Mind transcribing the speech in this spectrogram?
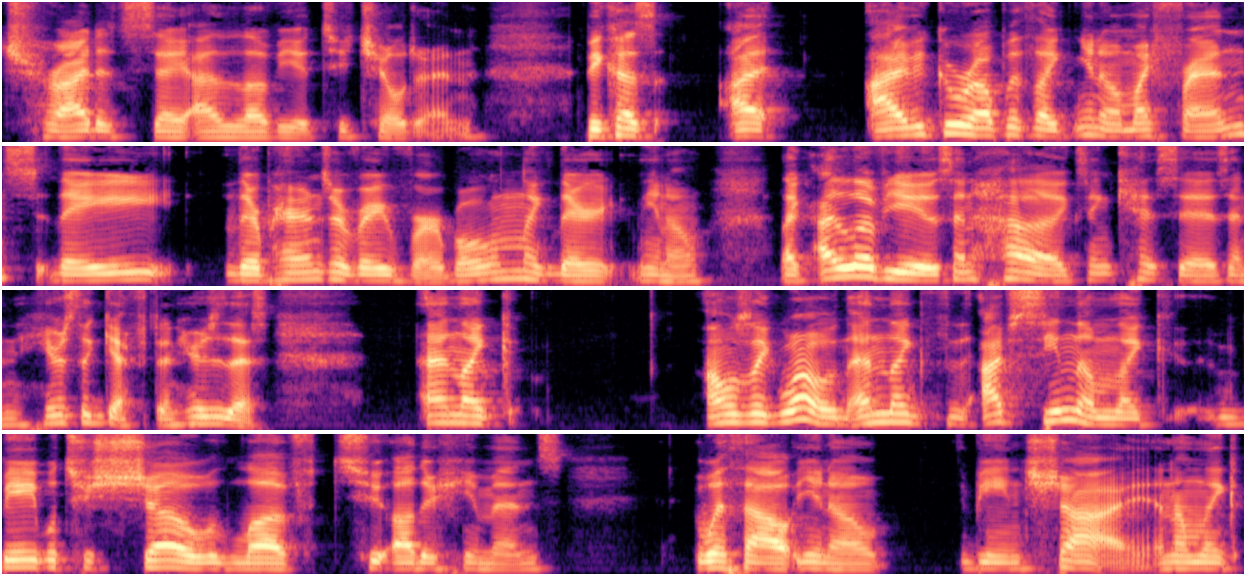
try to say I love you to children because I I grew up with like you know my friends they their parents are very verbal and like they're you know like I love yous and hugs and kisses and here's the gift and here's this. And like I was like whoa and like I've seen them like be able to show love to other humans without you know being shy and i'm like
